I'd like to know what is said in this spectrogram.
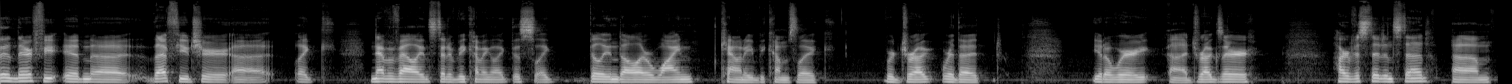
in their fu- in uh, that future, uh, like Napa Valley, instead of becoming like this like billion dollar wine county, becomes like where drug where the you know where uh, drugs are harvested instead. Um,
